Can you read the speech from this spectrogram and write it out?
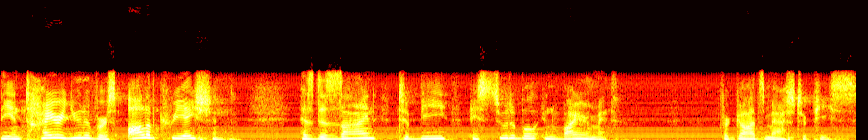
The entire universe, all of creation, has designed to be a suitable environment for God's masterpiece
